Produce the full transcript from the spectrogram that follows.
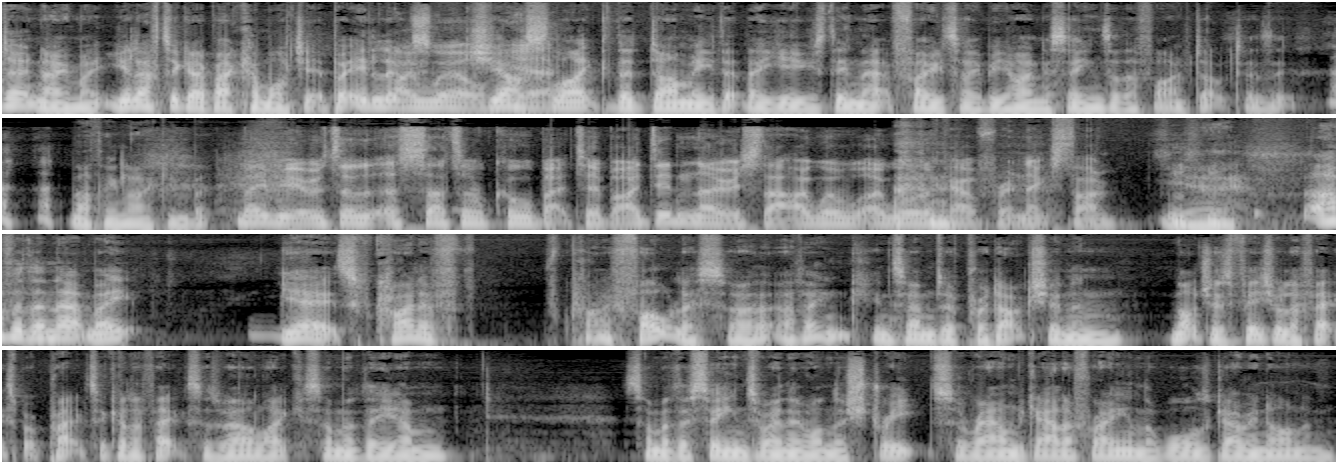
don't know, mate. You'll have to go back and watch it, but it looks will, just yeah. like the dummy that they used in that photo behind the scenes of the Five Doctors. It, nothing like him, but Maybe it was a, a subtle callback to it, but I didn't notice that. I will, I will look out for it next time. yeah. Other than that, mate, yeah, it's kind of kind of faultless. I, I think in terms of production and not just visual effects but practical effects as well. Like some of the um some of the scenes when they're on the streets around Gallifrey and the war's going on and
